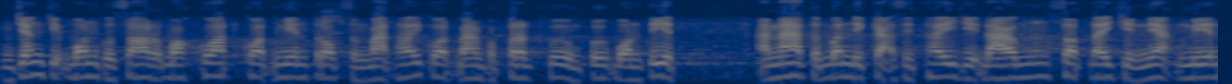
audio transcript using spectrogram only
អញ្ចឹងជាបុណ្យកុសលរបស់គាត់គាត់មានទ្រព្យសម្បត្តិហើយគាត់បានប្រព្រឹត្តធ្វើអំពើបុណ្យទៀតអនាតបណ្ឌិកសិទ្ធិជាដើមនឹងសុទ្ធតែជាអ្នកមាន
